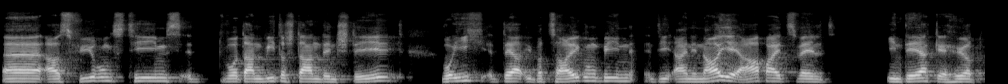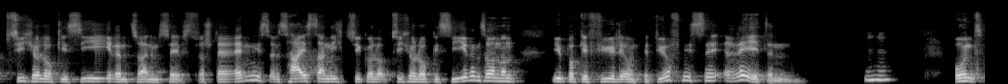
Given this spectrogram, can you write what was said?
äh, aus Führungsteams, wo dann Widerstand entsteht, wo ich der Überzeugung bin, die eine neue Arbeitswelt in der gehört Psychologisieren zu einem Selbstverständnis. Das heißt dann nicht Psycholo Psychologisieren, sondern über Gefühle und Bedürfnisse reden. Mhm. Und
